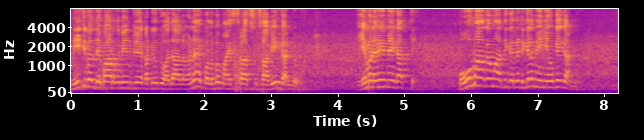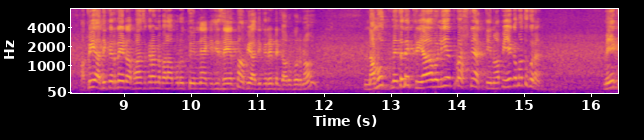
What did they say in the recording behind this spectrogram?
නීතිපති දෙපාර්තමේන්තුවේ කටයුතු අදාළ වන කොළඹ මහේස්ත්‍රාත් සුසාවියෙන් ගන්න ඕන. එහෙම නෙමෙයි මේ ගත්තේ. හෝමාගම අධිකරණයට කියලා මේ නියෝගය ගන්න. අපි අධිකරණයට අපහාස කරන්න බලාපොරොත්තු වෙන්නේ නැහැ කිසිසේත්ම අපි අධිකරණයට ගරු කරනවා. නමුත් මෙතන ක්‍රියාවලිය ප්‍රශ්නයක් තියෙනවා. අපි ඒක මතු කරන්නේ. මේක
